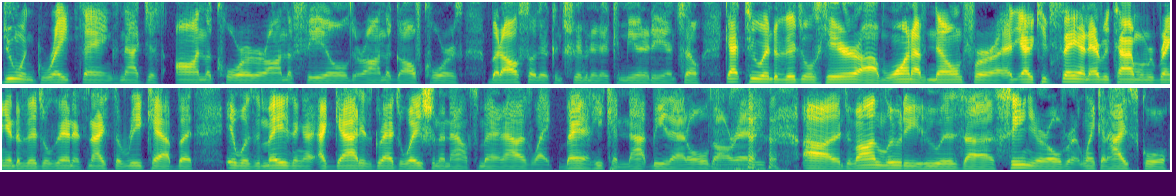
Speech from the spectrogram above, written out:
doing great things, not just on the court or on the field or on the golf course, but also they're contributing to their community. And so got two individuals here. Um, one I've known for, I keep saying every time when we bring individuals in, it's nice to recap, but it was amazing. I, I got his graduation announcement and I was like, man, he cannot be that old already. uh, Javon Ludy, who is a senior over at Lincoln High School.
